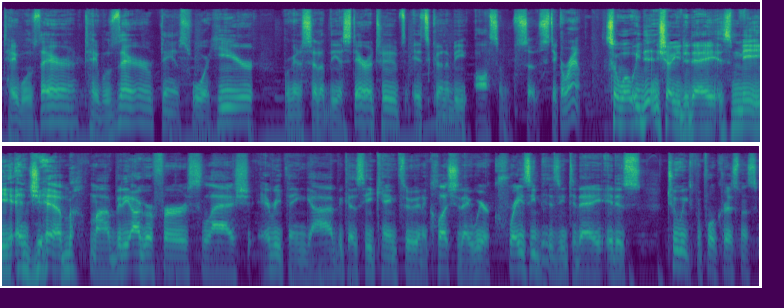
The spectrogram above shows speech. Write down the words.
Tables there, tables there, dance floor here, we're gonna set up the Astera tubes. It's gonna be awesome, so stick around. So what we didn't show you today is me and Jeb, my videographer slash everything guy, because he came through in a clutch today. We are crazy busy today. It is two weeks before Christmas,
